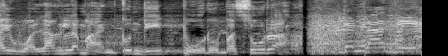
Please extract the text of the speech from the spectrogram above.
ay walang laman kundi puro basura. Lagi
